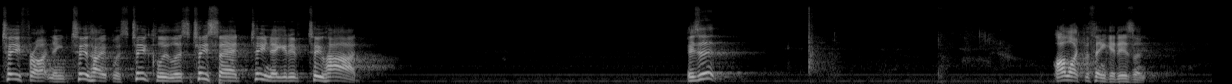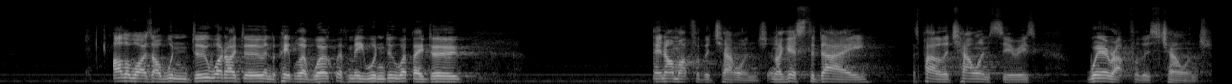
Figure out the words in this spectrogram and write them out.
too frightening, too hopeless, too clueless, too sad, too negative, too hard? Is it? I like to think it isn't. Otherwise, I wouldn't do what I do, and the people that work with me wouldn't do what they do. And I'm up for the challenge. And I guess today, as part of the challenge series, we're up for this challenge.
